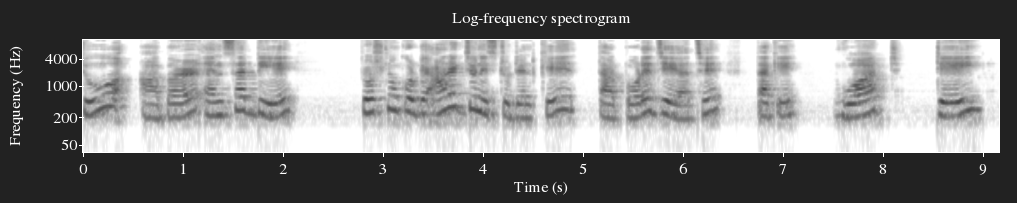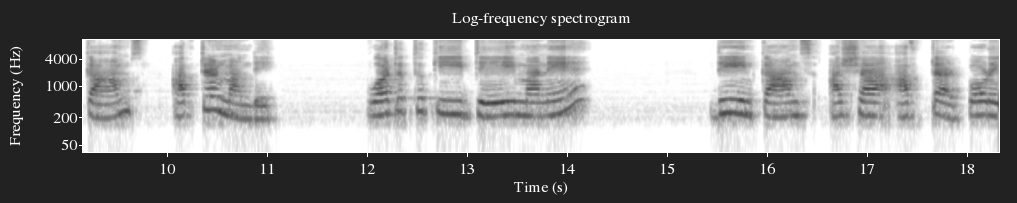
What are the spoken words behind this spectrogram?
টু আবার অ্যান্সার দিয়ে প্রশ্ন করবে আরেকজন স্টুডেন্টকে তারপরে যে আছে তাকে what day comes after Monday what অর্থ কি ডে মানে? দিন কামস আসা আফটার পরে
